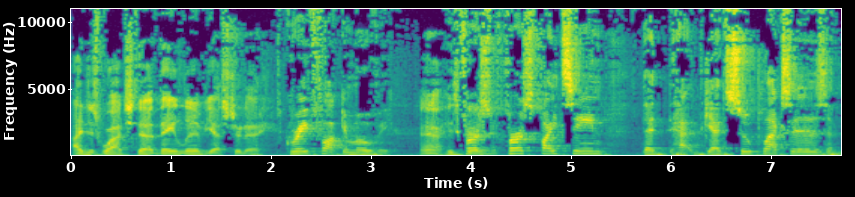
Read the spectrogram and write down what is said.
I just watched uh, They Live yesterday. Great fucking movie. Yeah, he's First, good. first fight scene that ha- gets suplexes and.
